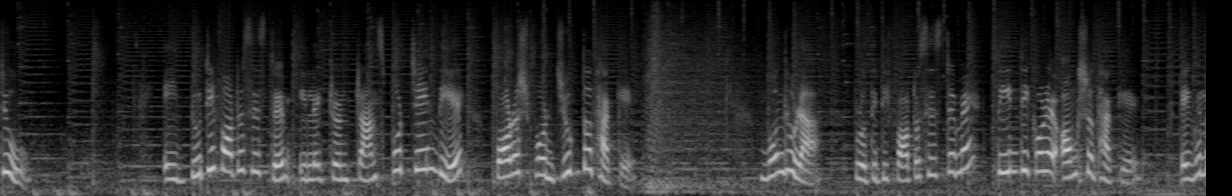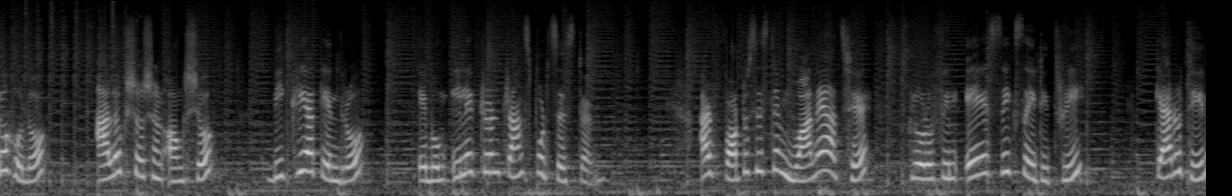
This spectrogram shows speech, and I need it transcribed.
টু। এই দুটি ফটোসিস্টেম ইলেকট্রন ট্রান্সপোর্ট চেইন দিয়ে পরস্পর যুক্ত থাকে। বন্ধুরা, প্রতিটি ফটোসিস্টেমে তিনটি করে অংশ থাকে। এগুলো হলো আলোক শোষণ অংশ, বিক্রিয়া কেন্দ্র এবং ইলেকট্রন ট্রান্সপোর্ট সিস্টেম। আর ফটো সিস্টেম ওয়ানে আছে chlorophyll A six eighty three, carotene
